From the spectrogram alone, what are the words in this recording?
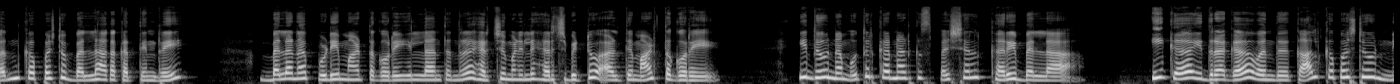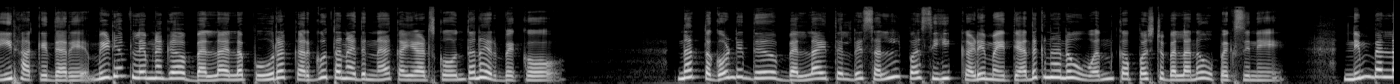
ಒಂದು ಕಪ್ಪಷ್ಟು ಬೆಲ್ಲ ಹಾಕಕತ್ತೀನಿ ರೀ ಬೆಲ್ಲನ ಪುಡಿ ಮಾಡಿ ತಗೋರಿ ಇಲ್ಲ ಅಂತಂದ್ರೆ ಹೆರ್ಚು ಮನೇಲಿ ಹೆರ್ಚಿಬಿಟ್ಟು ಅಳತೆ ಮಾಡಿ ತಗೋರಿ. ಇದು ನಮ್ಮ ಉತ್ತರ ಕರ್ನಾಟಕ ಸ್ಪೆಷಲ್ ಕರಿ ಬೆಲ್ಲ. ಈಗ ಇದ್ರಾಗ ಒಂದು ಕಾಲು ಕಪ್ಪಷ್ಟು ನೀರು ಹಾಕಿದ್ದಾರೆ. ಮೀಡಿಯಂ ಫ್ಲೇಮ್ನಾಗ ಬೆಲ್ಲ ಎಲ್ಲ ಪೂರ ಕರ್ಗುತನ ಇದನ್ನು ಕೈ ಆಡ್ಸ್ಕೊಂತನ ಇರಬೇಕು. ನಾ ತಗೊಂಡಿದ್ದು ಬೆಲ್ಲ ಐತಲ್ರಿ, ಸ್ವಲ್ಪ ಸಿಹಿ ಕಡಿಮೆ ಐತೆ. ಅದಕ್ಕೆ ನಾನು ಒಂದು ಕಪ್ಪಷ್ಟು ಬೆಲ್ಲನ ಉಪಯೋಗಿಸೀನಿ. ನಿಮ್ಮ ಬೆಲ್ಲ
